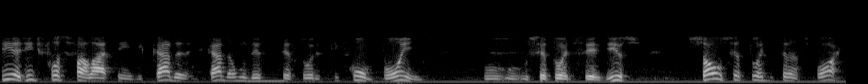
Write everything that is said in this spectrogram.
Se a gente fosse falar assim, de, cada, de cada um desses setores que compõem o, o, setor de serviço, só o setor de transporte,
